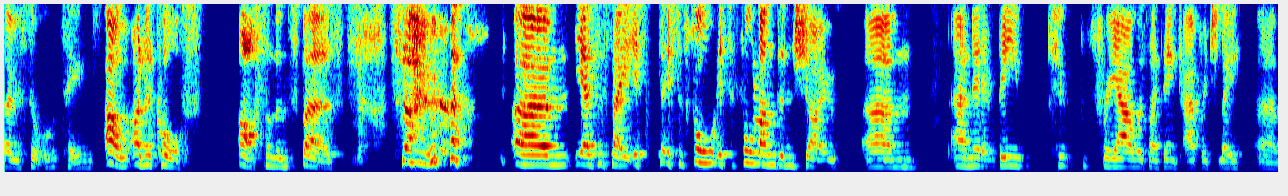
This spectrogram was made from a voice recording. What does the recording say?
those sort of teams. Oh, and of course, Arsenal and Spurs. So um, yeah, as I say, it's it's a full it's a full London show, um, and it'd be two three hours I think averagely uh,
